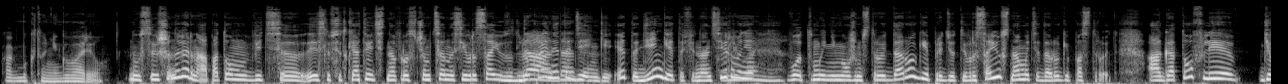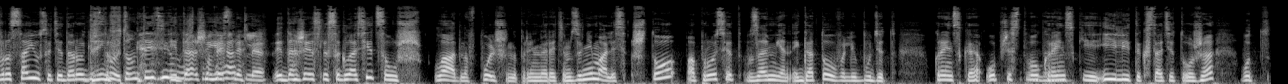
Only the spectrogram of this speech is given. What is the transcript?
как бы кто ни говорил. Ну, совершенно верно. А потом ведь, э, если все-таки ответить на вопрос, в чем ценность Евросоюза для да, Украины, да, это да. деньги. Это деньги, это финансирование. Внимание. Вот мы не можем строить дороги, придет Евросоюз, нам эти дороги построит. А готов ли Евросоюз эти дороги да строить. В-то и, дело, и, даже если, ли. и даже если согласиться, уж ладно, в Польше, например, этим занимались, что попросят взамен? И готово ли будет украинское общество, да. украинские и элиты, кстати, тоже, вот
